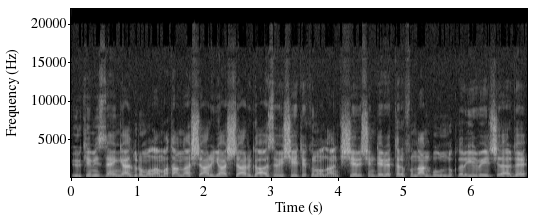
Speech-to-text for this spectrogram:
Ülkemizde engel durumu olan vatandaşlar, yaşlar, gazi ve şehit yakını olan kişiler için devlet tarafından bulundukları il ve ilçelerde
